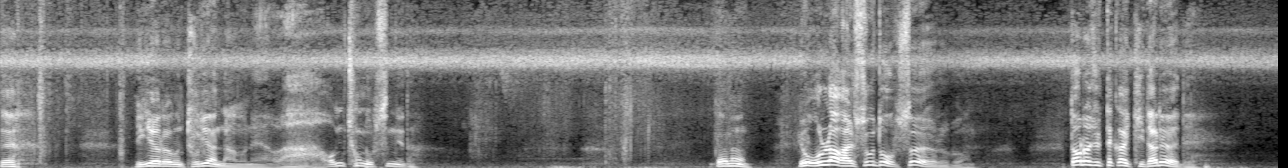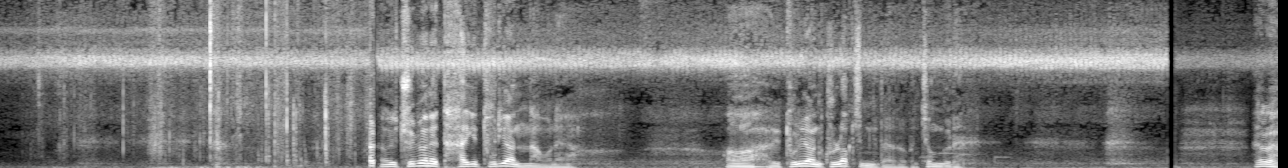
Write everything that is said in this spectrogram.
네. 이게 여러분 두리안 나무네요. 와 엄청 높습니다. 이거는 요 올라갈 수도 없어요 여러분. 떨어질 때까지 기다려야 돼. 여기 주변에 다 이게 두리안 나오네요. 아, 이 두리안 군락지입니다, 여러분. 정글에. 여러분.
